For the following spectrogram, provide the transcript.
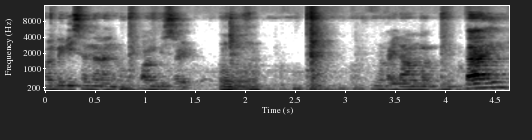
mabilisan na ano, pang dessert. mm, na kailangan maghintay.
